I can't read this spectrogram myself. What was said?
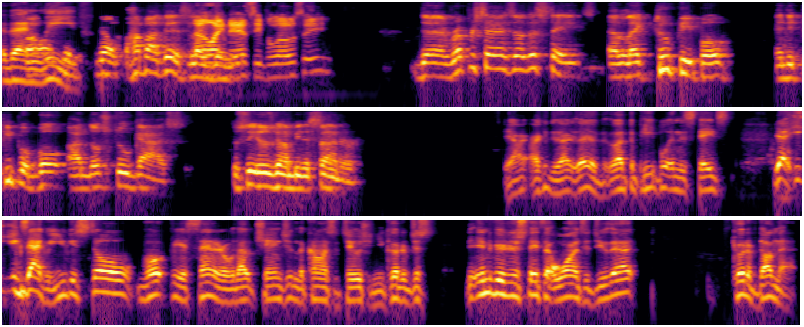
and then Oh, leave. No, how about this? Not like the, Nancy Pelosi. the representatives of the states elect two people, and the people vote on those two guys to see who's going to be the senator. Yeah, I, I could do that. Let the people in the states. Yeah, exactly. You can still vote for your senator without changing the Constitution. You could have just the individual states that wanted to do that could have done that,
